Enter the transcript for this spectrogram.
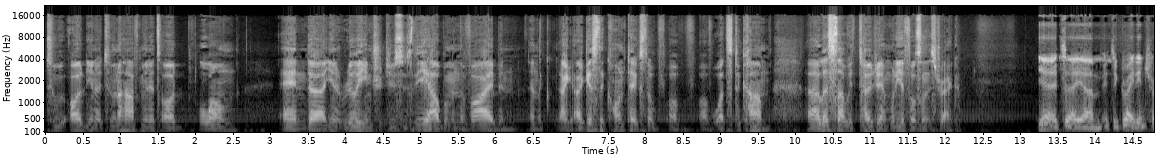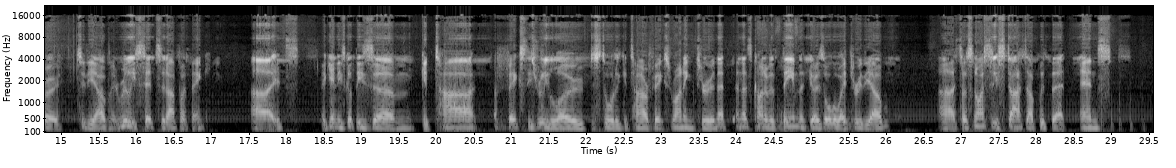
two odd, you know, two and a half minutes odd long, and uh, you know, really introduces the album and the vibe and and the, I, I guess the context of, of, of what's to come. Uh, let's start with Toe Jam. What are your thoughts on this track? Yeah, it's a um, it's a great intro to the album. It really sets it up. I think uh, it's again he's got these um, guitar effects, these really low distorted guitar effects running through, and that and that's kind of a theme that goes all the way through the album. Uh, so it's nice that he starts up with that, and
